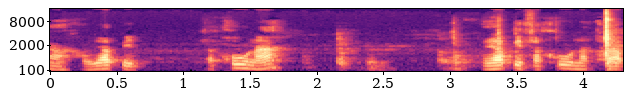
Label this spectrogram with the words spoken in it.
อะขออนุญาตปิดสักครู่นะขออนุญาตปิดสักครู่นะครับ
